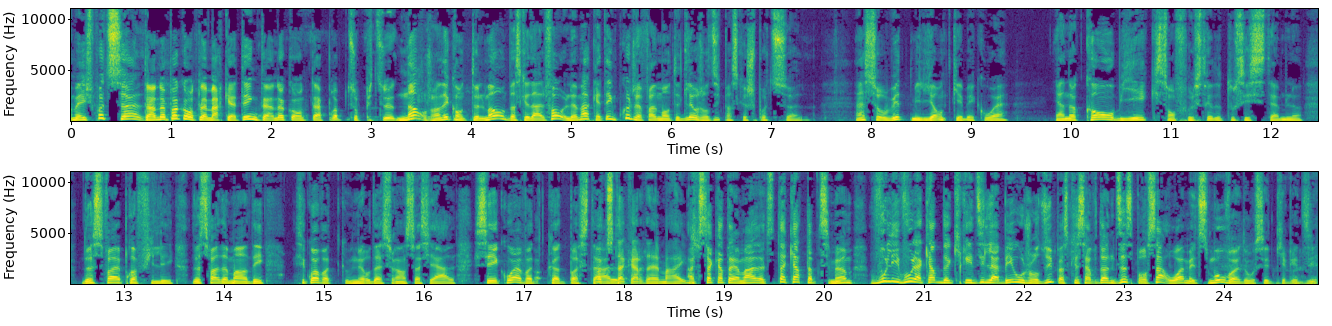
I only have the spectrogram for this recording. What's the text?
mais je suis pas tout seul. T'en as pas contre le marketing, t'en as contre ta propre turpitude. Non, j'en ai contre tout le monde parce que dans le fond, le marketing, pourquoi je vais faire une montée de lait aujourd'hui? Parce que je suis pas tout seul. Hein, sur 8 millions de Québécois, il y en a combien qui sont frustrés de tous ces systèmes-là? De se faire profiler, de se faire demander c'est quoi votre numéro d'assurance sociale? C'est quoi votre code postal? As-tu ta carte AMI? As-tu ta carte AML? As-tu ta carte Optimum? Voulez-vous la carte de crédit Labé aujourd'hui parce que ça vous donne 10% Ouais, mais tu m'ouvres un dossier de crédit.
